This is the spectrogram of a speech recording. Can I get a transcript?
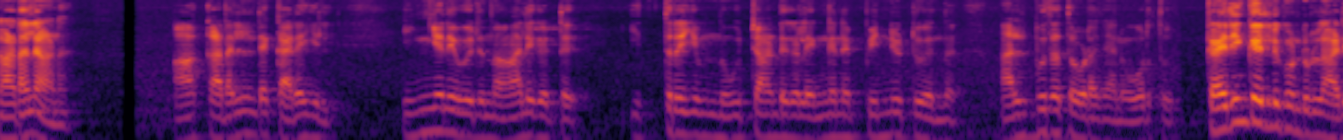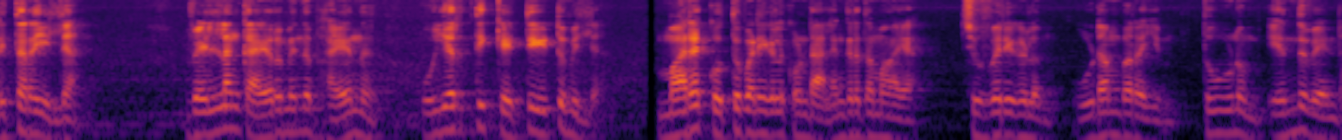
കടലാണ്. ആ കടലിന്റെ കരയിൽ ഇങ്ങനെ ഒരു നാലുകെട്ട് ഇത്രയും നൂറ്റാണ്ടുകൾ എങ്ങനെ പിന്നിട്ടു എന്ന് അത്ഭുതത്തോടെ ഞാൻ ഓർത്തു. കരിങ്കല്ലുകൊണ്ടുള്ള അടിത്തറയില്ല. വെള്ളം കയറുമെന്ന് ഭയന്ന് ഉയർത്തി കെട്ടിയിട്ടുമില്ല. മരക്കൊത്തുപണികൾ കൊണ്ട് അലങ്കൃതമായ ചുവരുകളും ഉടമ്പറയും തൂണും എന്നു വേണ്ട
